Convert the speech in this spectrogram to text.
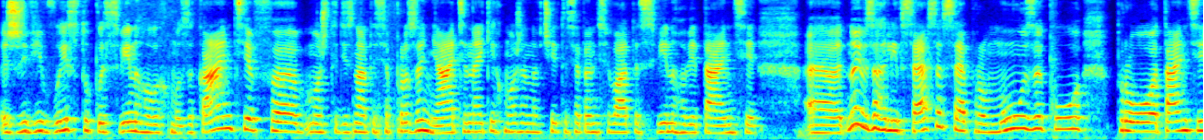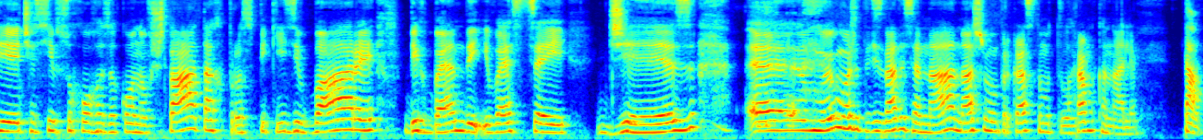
живі виступи свінгових музикантів. Е, можете дізнатися про заняття, на яких можна навчитися танцювати свінгові танці. Е, ну і взагалі все-все-все про музику, про танці часів сухого закону в Штатах, про спікізі бари, бігбенди і весь цей джез, е, ви можете дізнатися на нашому прекрасному телеграм-каналі. Так.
